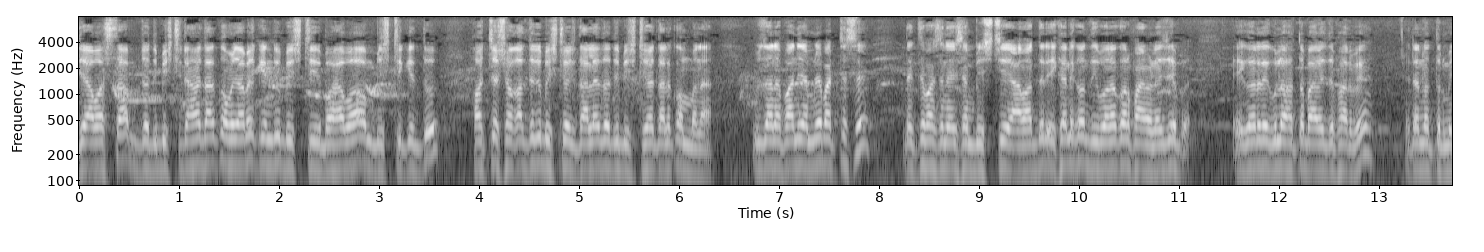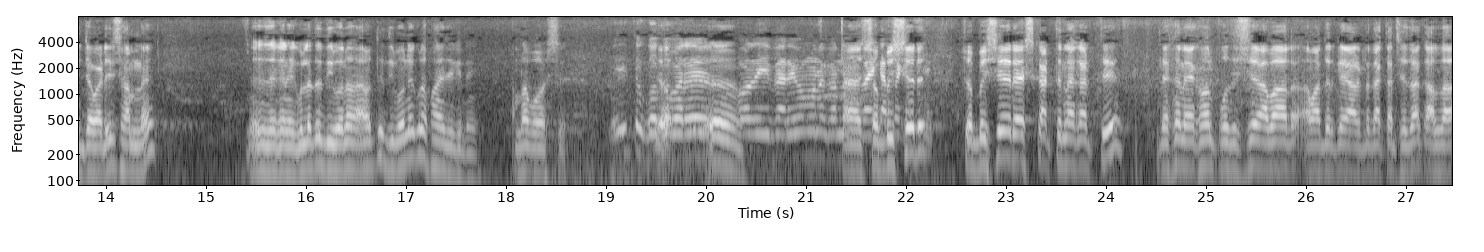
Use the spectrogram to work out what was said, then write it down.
যে অবস্থা। যদি বৃষ্টি না হয় তাহলে কমে যাবে কিন্তু বৃষ্টির ভয়াবহ বৃষ্টি কিন্তু হচ্ছে সকাল থেকে বৃষ্টি হচ্ছে তাহলে যদি বৃষ্টি হয় তাহলে কমবে না। উজানা পানি এমনি বাড়তেছে। দেখতে পাচ্ছেন এইসব বৃষ্টি। আমাদের এখানে কোনো দিব না কোনো পানি নেই যে এই ঘরে এগুলো হয়তো যেতে পারবে। এটা নতুন মির্জা বাড়ির সামনে। দেখেন এগুলো তো দিব না আমি তো দিব না এগুলো পানি দেখি নেই। আমরা মনে করেন চব্বিশের চব্বিশে রেস্ট কাটতে না কাটতে দেখেন এখন পঁচিশে আবার আমাদেরকে আরেকটা দেখাচ্ছে যাক। আল্লাহ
